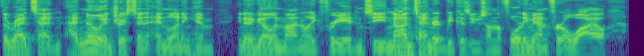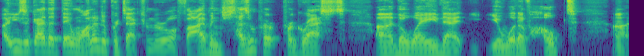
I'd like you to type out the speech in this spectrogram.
The Reds had had no interest in, in letting him, you know, go in minor league free agency. Non-tendered because he was on the 40 man for a while. Uh, he's a guy that they wanted to protect from the Rule of Five and just hasn't pr- progressed uh, the way that you would have hoped. Uh,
